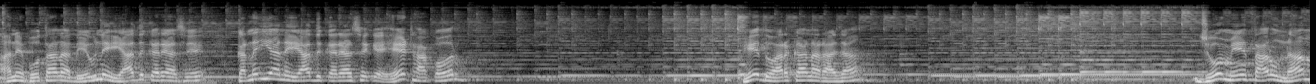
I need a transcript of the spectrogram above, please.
અને પોતાના દેવને યાદ કર્યા છે, કનૈયાને યાદ કર્યા છે કે, હે ઠાકોર હે દ્વારકાના રાજા, જો મેં તારું નામ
